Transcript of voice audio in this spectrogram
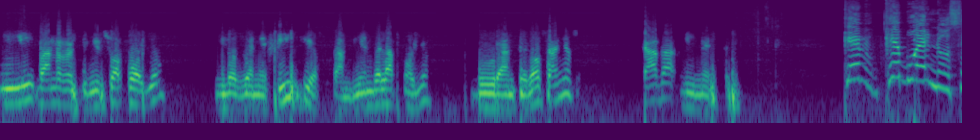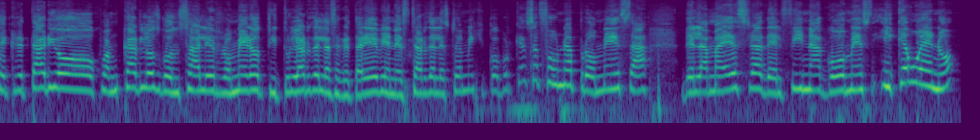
y van a recibir su apoyo y los beneficios también del apoyo durante dos años cada bimestre. Qué, qué, bueno, secretario Juan Carlos González Romero, titular de la Secretaría de Bienestar del Estado de México, porque esa fue una promesa de la maestra Delfina Gómez y qué bueno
